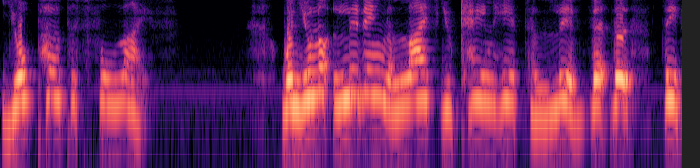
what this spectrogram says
your purposeful life, when you're not living the life you came here to live, the, the, the,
